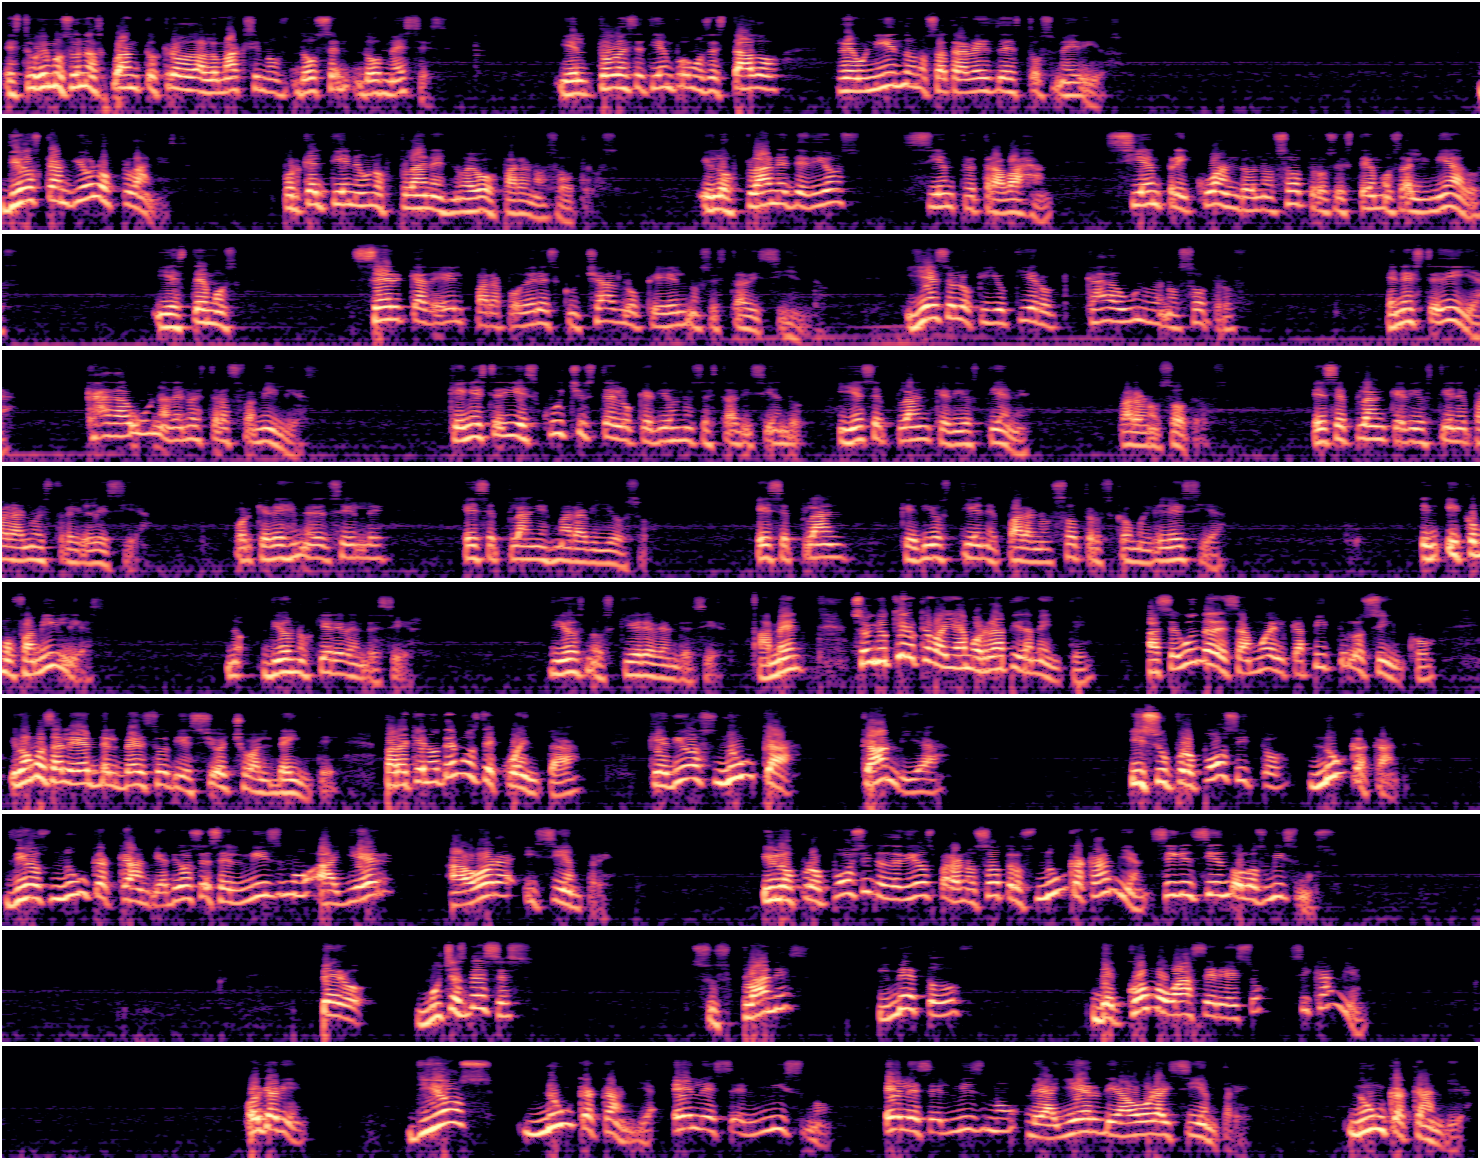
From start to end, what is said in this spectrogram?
Estuvimos unos cuantos, creo, a lo máximo dos, dos meses. Y todo este tiempo hemos estado reuniéndonos a través de estos medios. Dios cambió los planes porque Él tiene unos planes nuevos para nosotros. Y los planes de Dios siempre trabajan, siempre y cuando nosotros estemos alineados y estemos cerca de Él para poder escuchar lo que Él nos está diciendo. Y eso es lo que yo quiero que cada uno de nosotros en este día cada una de nuestras familias. Que en este día escuche usted lo que Dios nos está diciendo y ese plan que Dios tiene para nosotros. Ese plan que Dios tiene para nuestra iglesia. Porque déjeme decirle, ese plan es maravilloso. Ese plan que Dios tiene para nosotros como iglesia y, como familias. Dios nos quiere bendecir. Dios nos quiere bendecir. Amén. Yo quiero que vayamos rápidamente a segunda de Samuel capítulo 5 y vamos a leer del verso 18 al 20 para que nos demos de cuenta que Dios nunca cambia y su propósito nunca cambia. Dios nunca cambia. Dios es el mismo ayer, ahora y siempre. Y los propósitos de Dios para nosotros nunca cambian, siguen siendo los mismos. Pero muchas veces sus planes y métodos de cómo va a hacer eso si cambian. Oiga bien, Dios nunca cambia, Él es el mismo, Él es el mismo de ayer, de ahora y siempre. Nunca cambia,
